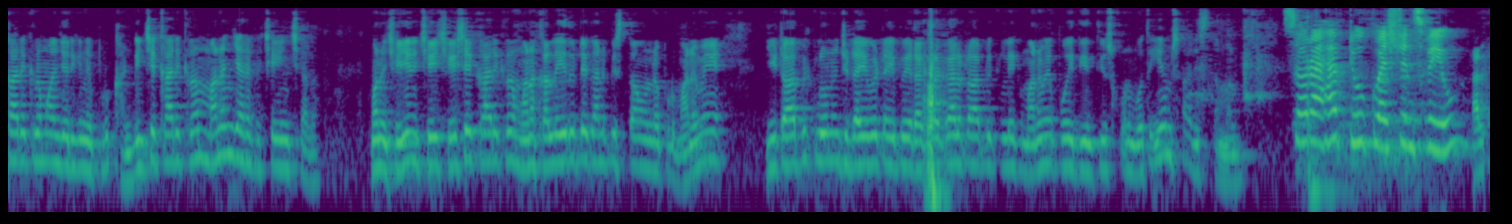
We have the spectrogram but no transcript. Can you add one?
కార్యక్రమాలు జరిగినప్పుడు ఖండించే కార్యక్రమం మనం జరగ చేయించాలి మనం చేయని చే- చేసే కార్యక్రమం మన కళ్ళ ఎదుటే కనిపిస్తూ ఉన్నప్పుడు మనమే ఈ టాపిక్లో నుంచి డైవర్ట్ అయిపోయి రకరకాల టాపిక్లకి మనమే పోయి దీన్ని తీసుకొని పోతే ఏం సాధిస్తాం మనం I have two questions for you. అల్-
